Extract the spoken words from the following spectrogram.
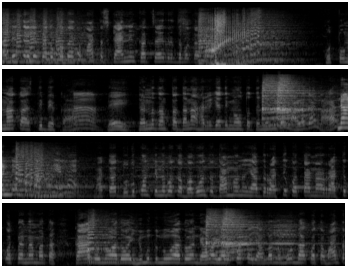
ತಲೆ ತಲೆ ಬದುಕೋಬೇಕು ಮತ್ತೆ ಸ್ಕ್ಯಾನಿಂಗ್ ಖರ್ಚು ಇರ್ಬೇಕ ಕೂತು ಉಣ್ಣಾಕ ಆಸ್ತಿ ಬೇಕಾ? ಏಯ್ ದನದಂತ ದನ ಹರಿಗೆದಿ ಮೇವ್ತತ. ಅಳಗಲ್ಲ? ನನ್ನ ಮತ್ತ ದುಡ್ಕೊಂಡ್ ತಿನ್ಬೇಕ ಭಗವಂತ ದಾಮನು ಯಾವ್ದು ರಾತಿ ಕೊತ್ತಾನ? ರಾತಿ ಕೊತ್ತಾನ ಮತ್ತ ಕಾಲು ಅದು ಹಿಮದ ನೋ ಅದು ನೆವ ಹೇಳ್ಕೊತ ಎಲ್ಲಾನು ಮುಂದ ಹಾಕೋತ ಮಾತ್ರ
